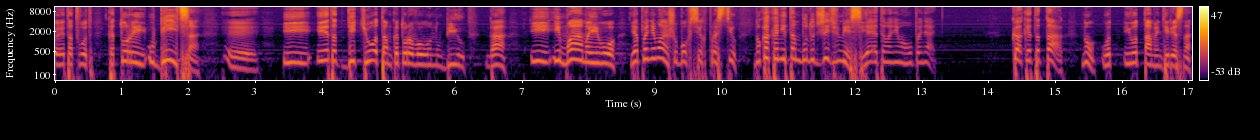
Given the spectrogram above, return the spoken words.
этот вот, который убийца, э, и, и этот дитё там, которого он убил, да, и, и мама его, я понимаю, что Бог всех простил, но как они там будут жить вместе, я этого не могу понять. Как это так? Ну, вот, и вот там интересно,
